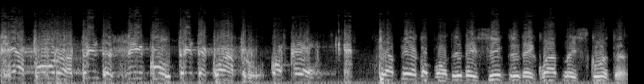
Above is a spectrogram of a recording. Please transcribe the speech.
Viatura 3534. Copom. QAP, Copom, 35, 34 na escuta.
